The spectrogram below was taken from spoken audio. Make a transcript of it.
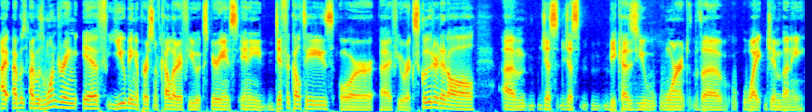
I, I, was I was wondering if you, being a person of color, if you experienced any difficulties or uh, if you were excluded at all, um, just just because you weren't the white gym bunny.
